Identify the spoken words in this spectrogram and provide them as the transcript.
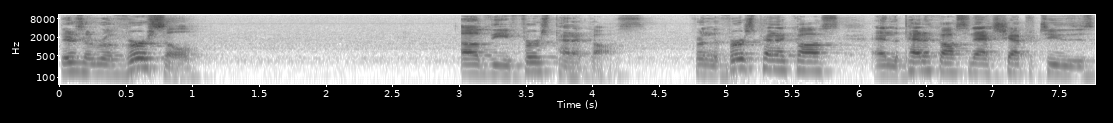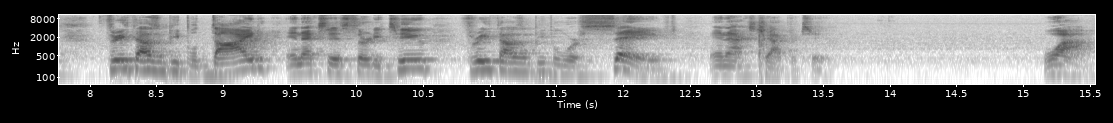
There's a reversal of the first Pentecost. From the first Pentecost and the Pentecost in Acts chapter 2, there's 3,000 people died in Exodus 32. 3,000 people were saved in Acts chapter 2. Wow.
